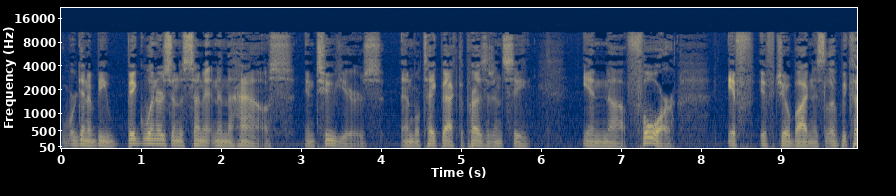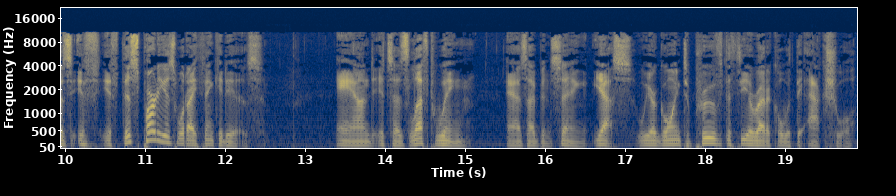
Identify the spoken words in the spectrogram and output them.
we're going to be big winners in the Senate and in the House in two years, and we'll take back the presidency in uh, four. If if Joe Biden is because if if this party is what I think it is, and it's as left wing as I've been saying. Yes, we are going to prove the theoretical with the actual.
